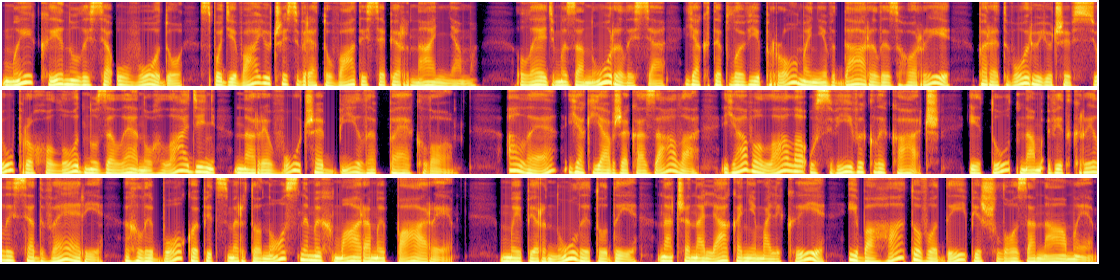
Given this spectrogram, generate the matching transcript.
Ми кинулися у воду, сподіваючись врятуватися пірнанням. Ледь ми занурилися, як теплові промені вдарили згори, перетворюючи всю прохолодну зелену гладінь на ревуче біле пекло. Але, як я вже казала, я волала у свій викликач, і тут нам відкрилися двері глибоко під смертоносними хмарами пари. Ми пірнули туди, наче налякані мальки, і багато води пішло за нами.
